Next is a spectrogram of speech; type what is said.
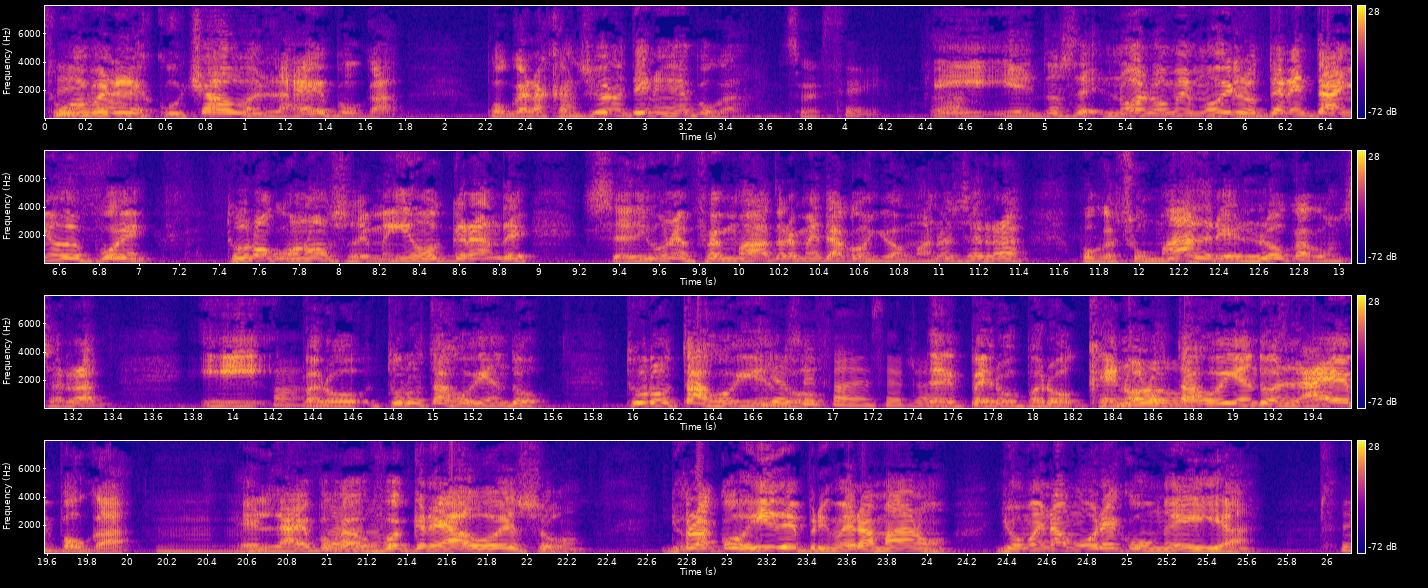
tú Sí, haberla no. escuchado en la época, porque las canciones tienen época. Sí. Sí. Y, y entonces no es lo mismo oírlo 30 años después. Tú no conoces. Mi hijo es grande, se dio una enfermedad tremenda con Joan Manuel Serrat, porque su madre es loca con Serrat. Y, Ah. Pero tú lo estás oyendo, tú lo estás oyendo. Yo soy fan de Serrat. eh, pero, pero que no, No. lo estás oyendo en la época. En la época Claro. que fue creado eso. Yo la cogí de primera mano. Yo me enamoré con ella. Sí.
